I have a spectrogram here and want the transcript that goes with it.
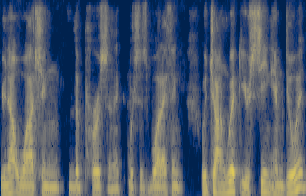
you're not watching the person which is what i think with john wick you're seeing him do it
